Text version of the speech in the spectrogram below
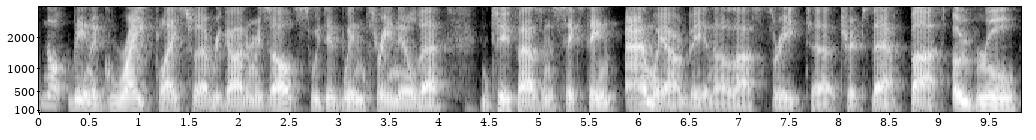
not being a great place for regarding results. We did win 3 0 there in 2016, and we are unbeaten our last three to, trips there. But overall,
